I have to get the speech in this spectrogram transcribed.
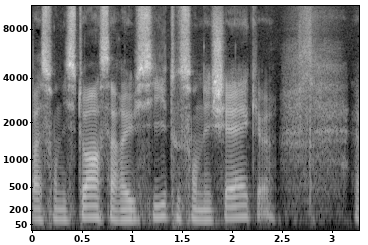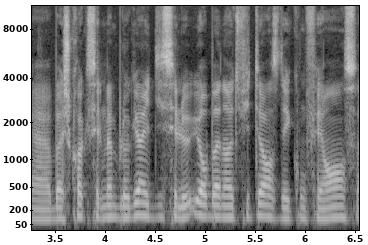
bah, son histoire, sa réussite ou son échec. bah, je crois que c'est le même blogueur, il dit c'est le Urban Outfitters des conférences.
